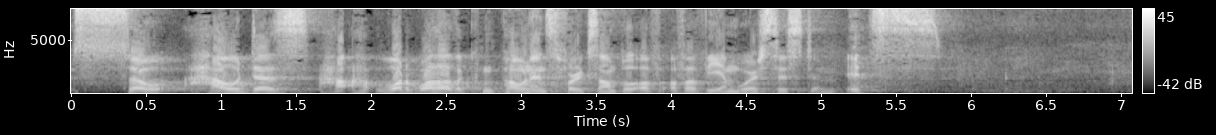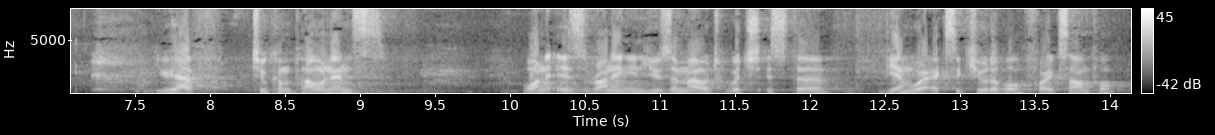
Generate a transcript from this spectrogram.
So how does, how, what, what are the components, for example, of, of a VMware system? It's you have two components. One is running in user mode, which is the VMware executable, for example.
